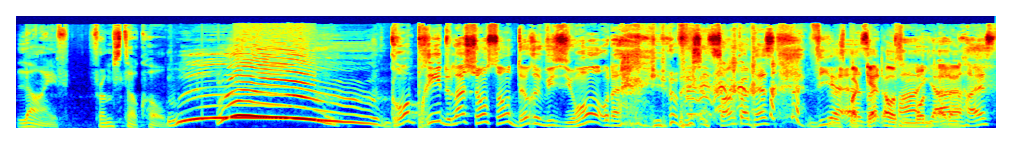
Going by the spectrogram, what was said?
Live from Stockholm. Grand Prix de la Chanson d'Eurovision oder Eurovision Song Contest, wie er äh, seit ein paar Mund, Jahren Alter. heißt,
